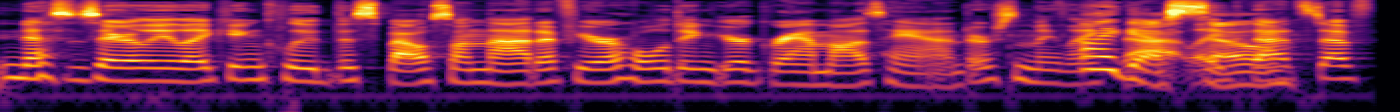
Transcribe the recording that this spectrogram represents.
necessarily like include the spouse on that if you're holding your grandma's hand or something like I that. guess like that stuff.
